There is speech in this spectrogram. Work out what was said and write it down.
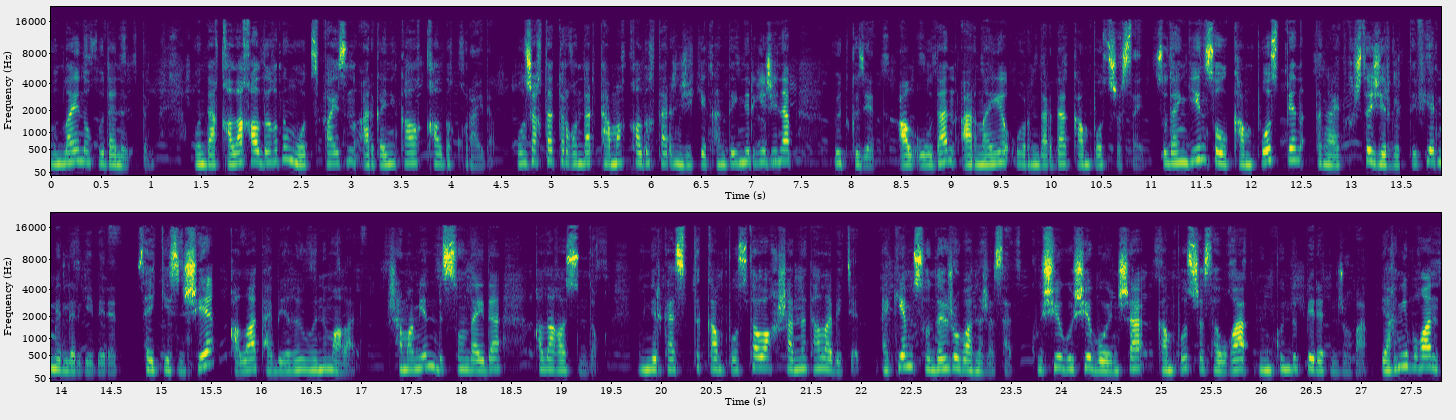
Онлайн оқудан өттім. Онда қала қалдығының отыз пайызын органикалық қалдық құрайды. Ол жақта тұрғындар тамақ қалдықтарын жеке контейнерге жинап өткізеді. Ал одан арнайы орындарда компост жасайды. Содан кейін сол компост пен тыңайтқышты жергілікті фермерлерге береді. Сәйкесінше қала табиғи өнім алады. Шамамен біз сондайды қалаға ұсындық. Өнеркәсіптік компосттау ақшаны талап етеді. Әкем сондай жобаны жасады. Көше көше бойынша компост жасауға мүмкіндік беретін жоба. Яғни бұған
